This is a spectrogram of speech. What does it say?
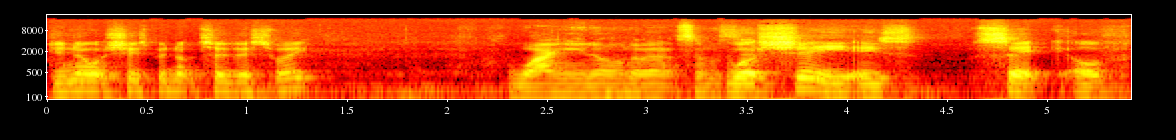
Do you know what she's been up to this week? Wanging on about something. Well, she is sick of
